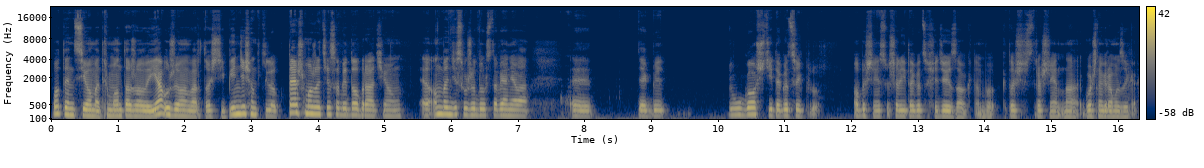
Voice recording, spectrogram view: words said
Potencjometr montażowy. Ja używam wartości 50 kg, też możecie sobie dobrać ją. E, On będzie służył do ustawiania e, jakby długości tego cyklu. Obyście nie słyszeli tego, co się dzieje za oknem, bo ktoś strasznie na głośno gra muzykę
